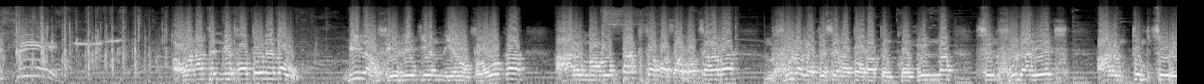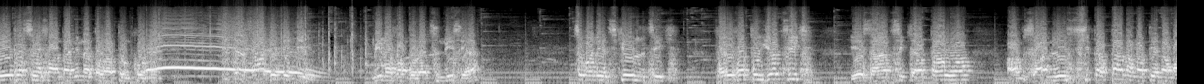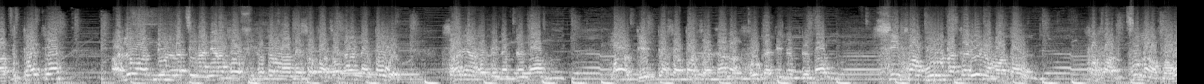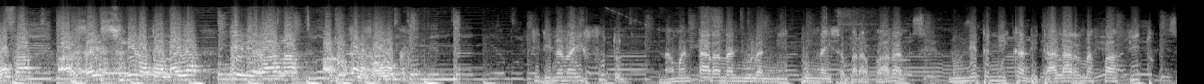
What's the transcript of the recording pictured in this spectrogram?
Ao anatin'ny efa-taona ianao, mila miverina ety amin'ny vahoaka ary manao tatitra mazava tsara ny vola nampiasaina tao anatin'ny commune sy ny vola rehetra ary ny tombotsoa rehetra sy ny fandaniana tao anatin'ny commune. Dikan'izany ve Tété? Mino aho fa mbola tsy nisy an! Tsy manenjika olona tsika fa rehefa tonga eo tsika, ezahantsika atao an! Amin'izany hoe fitantanana tena maty paika alohan'ny olona tena niandry fitantanana ny asam-panjakana ny atao e! Za nianatra teny amin'ny renam. Maro be ny mpiasam-panjakana nivoaka teny amin'ny renam. Tsy famoronan-karena no atao fa fanompoana ny vahoaka ary izay ny sonia nataonay a! Tenerana hanompo ny vahoaka. Fidinana ifotony, namantarana ny olan'ny mponina isam-baravarana, no nentin'ny kandida laharana fahafito,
